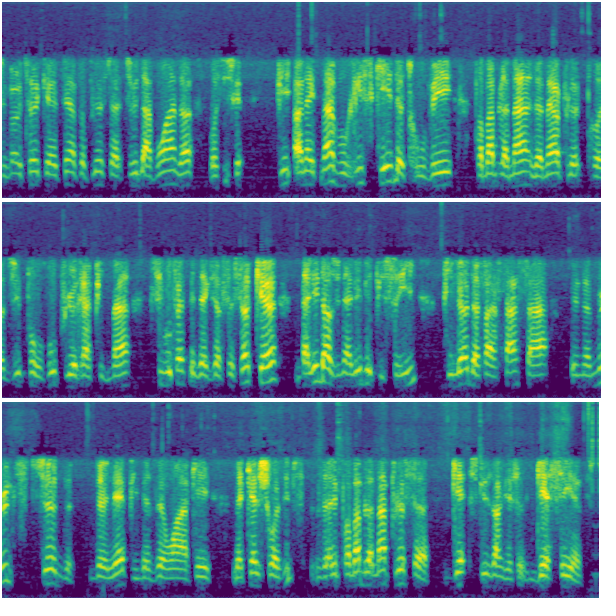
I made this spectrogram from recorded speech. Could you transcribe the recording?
tu veux un truc, euh, tu sais, un peu plus, euh, tu veux de l'avoine, là, voici ce que... Puis honnêtement, vous risquez de trouver probablement le meilleur produit pour vous plus rapidement si vous faites ces exercices-là que d'aller dans une allée d'épicerie, puis là, de faire face à une multitude de laits, puis de dire, ouais, OK, lequel choisir. Puis Vous allez probablement plus, euh, gue- excuse l'anglicisme, guesser un petit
